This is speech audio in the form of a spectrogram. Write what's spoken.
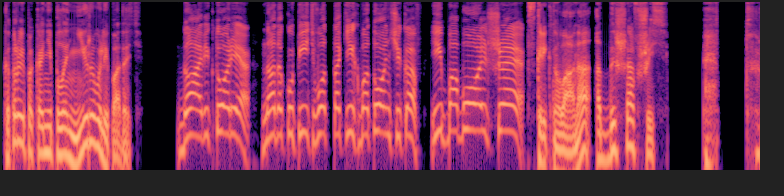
которые пока не планировали падать. «Да, Виктория, надо купить вот таких батончиков и побольше!» — вскрикнула она, отдышавшись. «Это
